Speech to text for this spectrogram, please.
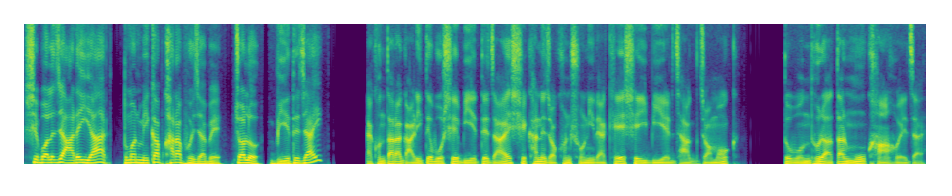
সে বলে যে, আরে ইয়ার, তোমার মেকআপ খারাপ হয়ে যাবে, চলো বিয়েতে যাই এখন তারা গাড়িতে বসে বিয়েতে যায়, সেখানে যখন শনি দেখে সেই বিয়ের ঝাঁক জমক, তো বন্ধুরা তার মুখ হাঁ হয়ে যায়।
